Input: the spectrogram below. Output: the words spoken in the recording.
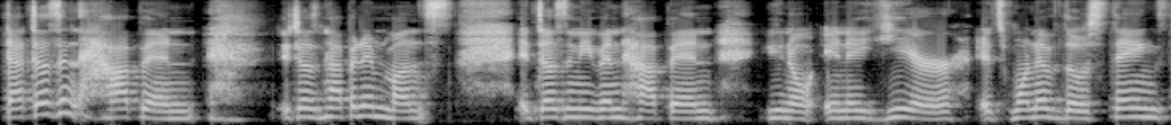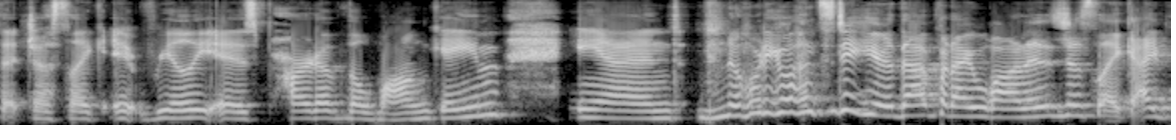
that doesn't happen it doesn't happen in months. It doesn't even happen, you know, in a year. It's one of those things that just like it really is part of the long game. And nobody wants to hear that, but I want it. It's just like I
